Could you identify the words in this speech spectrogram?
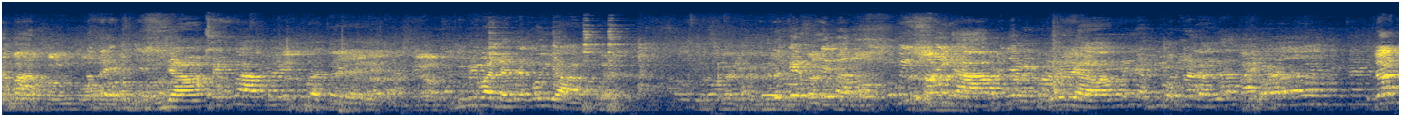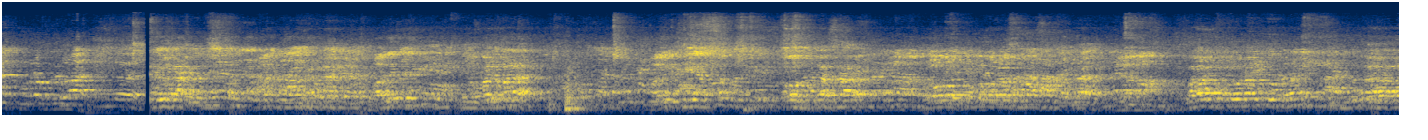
apa? Apa itu? Ya, mereka apa itu Adel? Ini badannya koyak. Ya. Oh ya. Oh. Oh, itu kan? Eh, ya.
